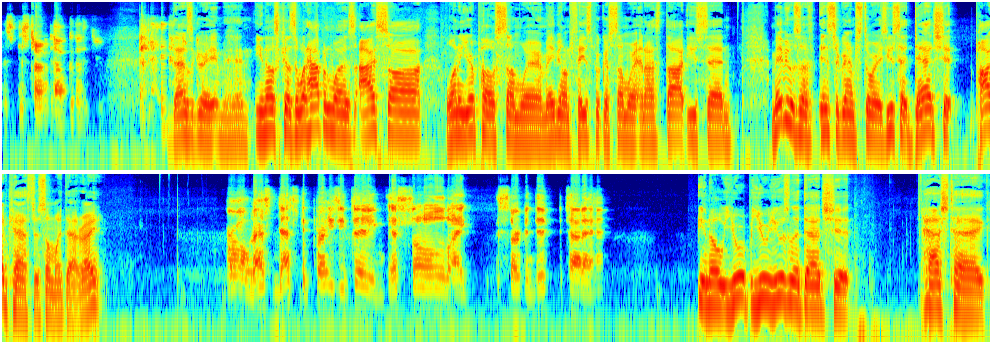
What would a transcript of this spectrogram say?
It's, it's turned out good. that's great, man. You know, because what happened was I saw one of your posts somewhere, maybe on Facebook or somewhere, and I thought you said, maybe it was a Instagram stories. You said dad shit podcast or something like that, right? Bro, that's that's the crazy thing. That's so like serpentine how that happened. you know, you were you were using the dad shit hashtag,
